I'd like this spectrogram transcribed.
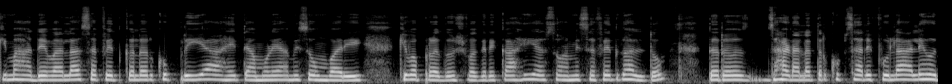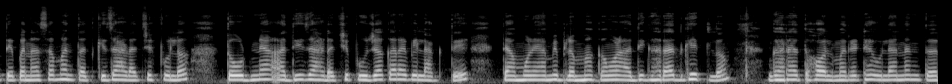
की महादेवाला सफेद कलर खूप प्रिय आहे त्यामुळे आम्ही सोमवारी किंवा प्रदोष वगैरे काही असो आम्ही सफेद घालतो. तर झाडाला तर खूप सारे फुलं आले होते पण असं म्हणतात की झाडाची फुलं तोडण्याआधी झाडाची पूजा करावी लागते. त्यामुळे आम्ही ब्रह्मकमळ आधी घरात घेतलं. घरात हॉलमध्ये ठेवल्यानंतर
